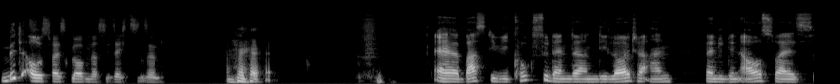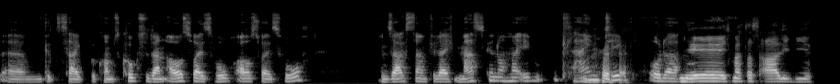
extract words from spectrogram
mit Ausweis glauben, dass sie 16 sind. Äh, Basti, wie guckst du denn dann die Leute an, wenn du den Ausweis ähm, gezeigt bekommst? Guckst du dann Ausweis hoch, Ausweis hoch und sagst dann vielleicht Maske nochmal eben einen kleinen Tick oder Nee, ich mache das Alibi.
